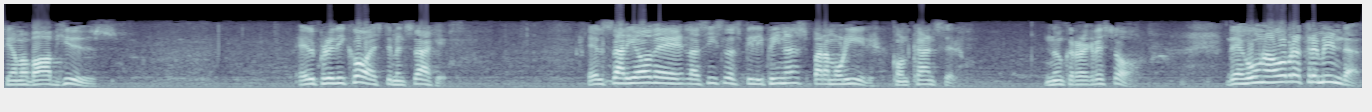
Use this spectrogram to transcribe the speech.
se llama Bob Hughes. Él predicó este mensaje. Él salió de las Islas Filipinas para morir con cáncer. Nunca regresó. Dejó una obra tremenda.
